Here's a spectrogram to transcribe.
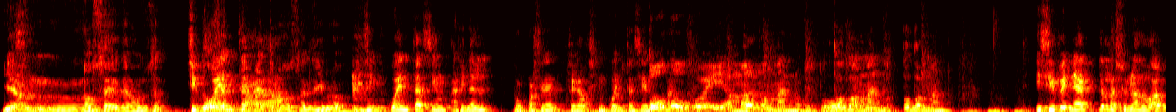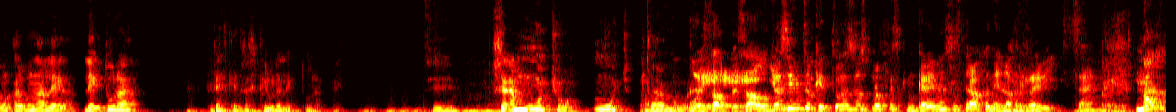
Y eran, no sé, de un ce- dos 50. centímetros el libro. 50, 100. Al final, por parcial, entregaba 50, 100. Todo, güey, a Todo a mano. mano, güey. Todo. Todo a mano, todo a mano. Y si venía relacionado a algún- alguna le- lectura, tenías que transcribir la lectura, güey. Sí. O sea, era mucho, mucho trabajo. Güey, estaba pesado. Yo siento que todos esos profes que encargan esos trabajos ni los revisan, güey. No, Él-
